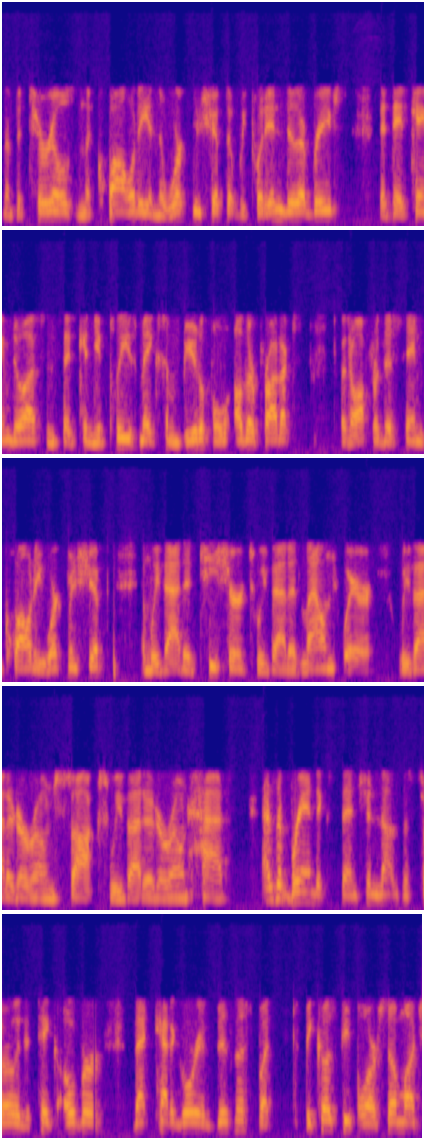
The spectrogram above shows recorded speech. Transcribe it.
and the materials and the quality and the workmanship that we put into their briefs. That they've came to us and said, "Can you please make some beautiful other products that offer this same quality workmanship?" And we've added T-shirts, we've added loungewear, we've added our own socks, we've added our own hats as a brand extension, not necessarily to take over that category of business, but because people are so much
